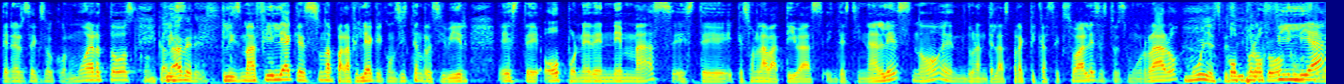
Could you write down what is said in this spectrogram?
tener sexo con muertos. Con cadáveres. Clismafilia, que es una parafilia que consiste en recibir este o poner enemas, este, que son lavativas intestinales, ¿no? En- durante las prácticas sexuales. Esto es muy raro. Muy específico, Coprofilia.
